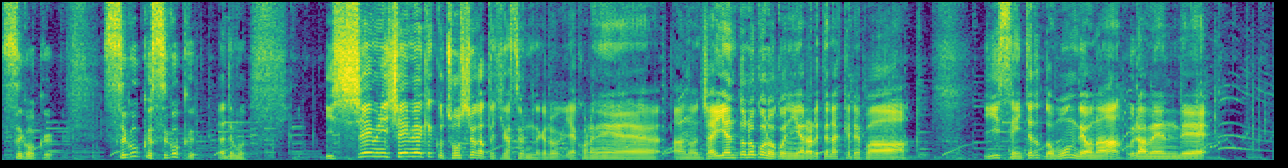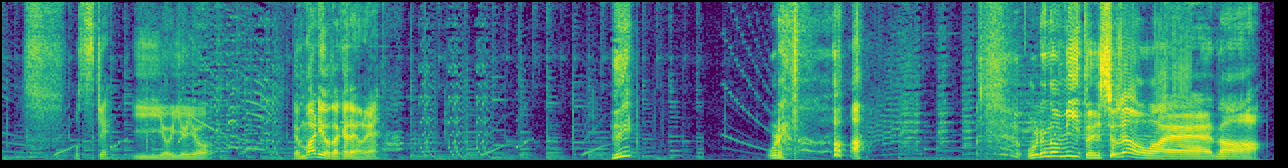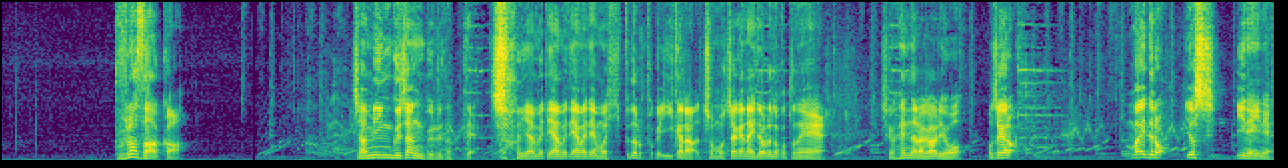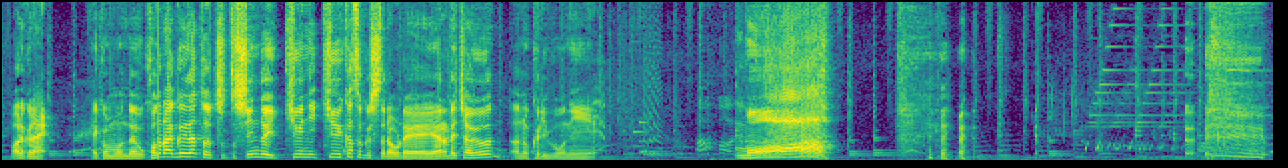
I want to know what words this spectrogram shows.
すごく。すごくすごく。あ、でも、1試合目、2試合目は結構調子良かった気がするんだけど、いや、これね、あの、ジャイアントの子の子にやられてなければ、いい線いってたと思うんだよな。裏面で。落ち着け？いいよ、いいよ、いいよ。でも、マリオだけだよね。え？俺の俺のミーと一緒じゃん、お前。なあ。ブラザーか。ジャミングジャングルだって。ちょ、やめてやめてやめて。もうヒップドロップがいいから。ちょ、持ち上げないで俺のことね。しかも変なラグあるよ。持ち上げろ。前出ろ。よし。いいね、いいね。悪くない。え、これもうでも、このラグだとちょっとしんどい。急に急加速したら俺、やられちゃう？よ。あのクリボーに。もう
